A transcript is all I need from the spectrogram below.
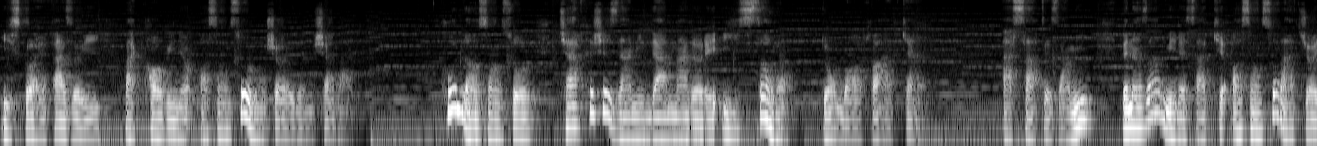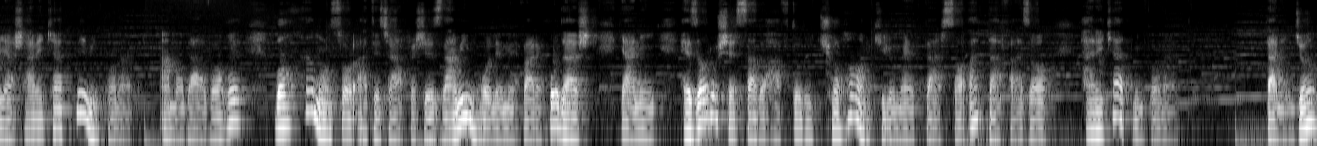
ایستگاه فضایی و کابین آسانسور مشاهده می شود. کل آسانسور چرخش زمین در مدار ایستا را دنبال خواهد کرد. از سطح زمین به نظر می رسد که آسانسور از جایش حرکت نمی کند اما در واقع با همان سرعت چرخش زمین حول محور خودش یعنی 1674 کیلومتر در ساعت در فضا حرکت می کند. در اینجا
